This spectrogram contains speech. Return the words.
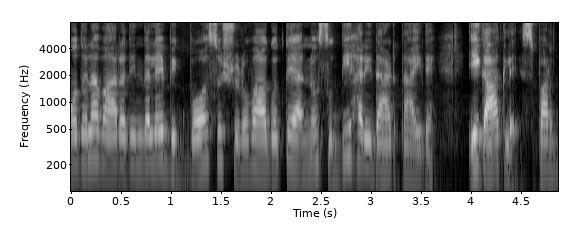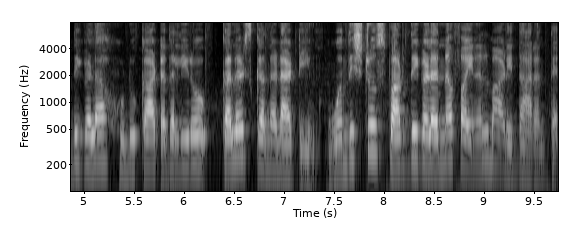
ಮೊದಲ ವಾರದಿಂದಲೇ ಬಿಗ್ ಬಾಸ್ ಶುರುವಾಗುತ್ತೆ ಅನ್ನೋ ಸುದ್ದಿ ಹರಿದಾಡ್ತಾ ಇದೆ. ಈಗಾಗಲೇ ಸ್ಪರ್ಧಿಗಳ ಹುಡುಕಾಟದಲ್ಲಿರೋ ಕಲರ್ಸ್ ಕನ್ನಡ ಟೀಮ್ ಒಂದಿಷ್ಟು ಸ್ಪರ್ಧಿಗಳನ್ನ ಫೈನಲ್ ಮಾಡಿದ್ದಾರಂತೆ.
